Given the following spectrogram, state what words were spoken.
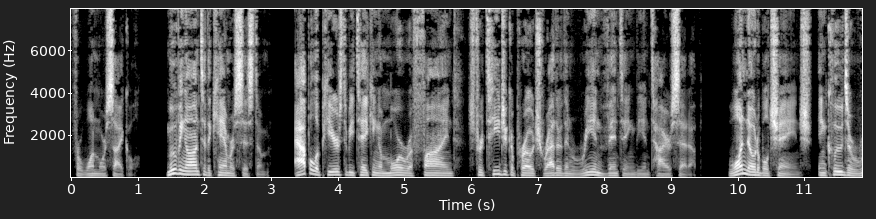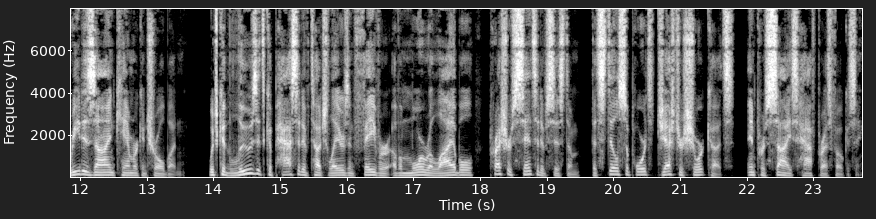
for one more cycle. Moving on to the camera system, Apple appears to be taking a more refined, strategic approach rather than reinventing the entire setup. One notable change includes a redesigned camera control button, which could lose its capacitive touch layers in favor of a more reliable, pressure-sensitive system that still supports gesture shortcuts and precise half-press focusing.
